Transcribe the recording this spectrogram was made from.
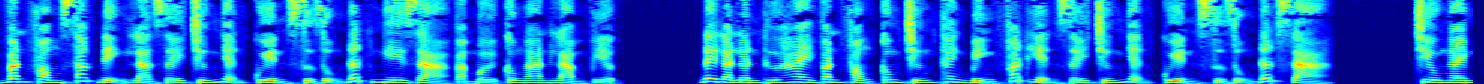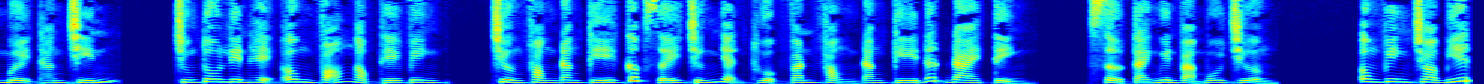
Văn phòng xác định là giấy chứng nhận quyền sử dụng đất nghi giả và mời công an làm việc. Đây là lần thứ hai văn phòng công chứng Thanh Bình phát hiện giấy chứng nhận quyền sử dụng đất giả. Chiều ngày 10 tháng 9, chúng tôi liên hệ ông Võ Ngọc Thế Vinh, trường phòng đăng ký cấp giấy chứng nhận thuộc văn phòng đăng ký đất đai tỉnh, Sở Tài nguyên và Môi trường. Ông Vinh cho biết,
